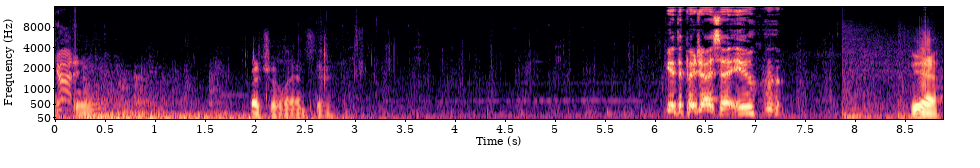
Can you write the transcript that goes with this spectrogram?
Got it. Retro Lancer. You get the picture I sent you? Yeah.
